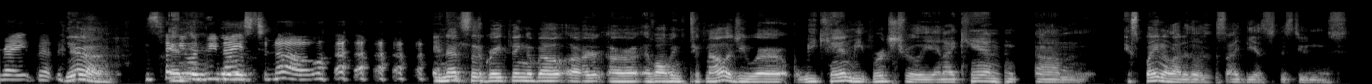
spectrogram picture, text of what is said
Right, but yeah It's like and, it would be nice was, to know. and that's the great thing about our, our, evolving technology, where we can meet virtually, and I can um, explain a lot of those ideas to students.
